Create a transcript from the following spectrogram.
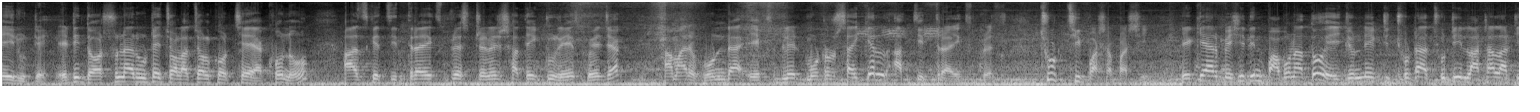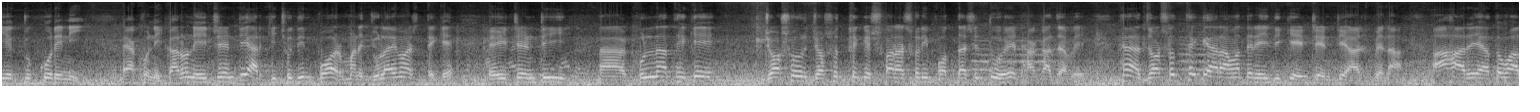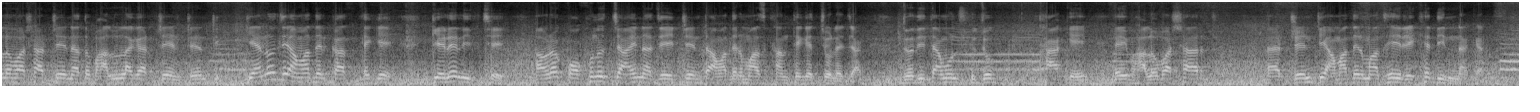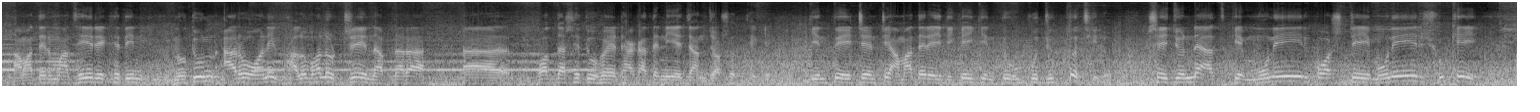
এই রুটে। এটি দর্শনা রুটে চলাচল করছে এখনও আজকে চিত্রা এক্সপ্রেস ট্রেনের সাথে একটু রেস হয়ে যাক। আমার হোন্ডা এক্সব্লেড মোটরসাইকেল আর চিত্রা এক্সপ্রেস। ছুটছি পাশাপাশি। একে আর বেশি দিন পাবো না তো, এই জন্য একটি ছোটা ছুটি লাঠালাঠি একটু করে নিই। এখনই। কারণ এই ট্রেনটি আর কিছুদিন পর মানে জুলাই মাস থেকে, এই ট্রেনটি খুলনা থেকে যশোর যশোর থেকে সরাসরি পদ্মা সেতু হয়ে ঢাকা যাবে। হ্যাঁ যশোর থেকে আর আমাদের এই দিকে এই ট্রেনটি আসবে না। আহারে এত ভালোবাসার ট্রেন, এত ভালো লাগার ট্রেন, ট্রেনটি কেন যে আমাদের কাছ থেকে কেড়ে নিচ্ছে? আমরা কখনো চাই না যে এই ট্রেনটা আমাদের মাঝখান থেকে চলে যাক। যদি তেমন সুযোগ থাকে, এই ভালোবাসার ট্রেনটি আমাদের মাঝেই রেখে দিন না কেন? আমাদের মাঝেই রেখে দিন। নতুন আরও অনেক ভালো ভালো ট্রেন আপনারা পদ্মা সেতু হয়ে ঢাকাতে নিয়ে যান যশোর থেকে। কিন্তু এই ট্রেনটি আমাদের এই দিকেই কিন্তু উপযুক্ত ছিল। সেই জন্য আজকে মনের কষ্টে, মনের সুখে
